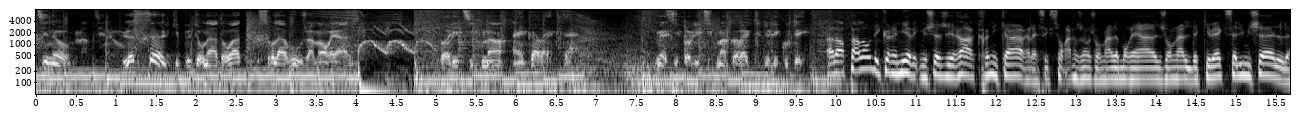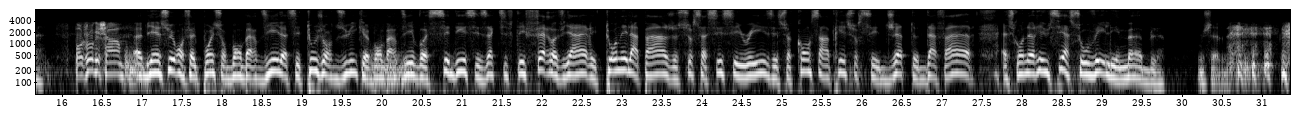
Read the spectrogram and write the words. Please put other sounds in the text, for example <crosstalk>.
Martino, le seul qui peut tourner à droite sur la rouge à Montréal. Politiquement incorrect mais c'est politiquement correct de l'écouter. Alors, parlons d'économie avec Michel Gérard, chroniqueur à la section Argent, Journal de Montréal, Journal de Québec. Salut, Michel. Bonjour, Richard. Euh, bien sûr, on fait le point sur Bombardier. Là, c'est aujourd'hui que Bombardier va céder ses activités ferroviaires et tourner la page sur sa C-Series et se concentrer sur ses jets d'affaires. Est-ce qu'on a réussi à sauver les meubles, Michel? <laughs>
